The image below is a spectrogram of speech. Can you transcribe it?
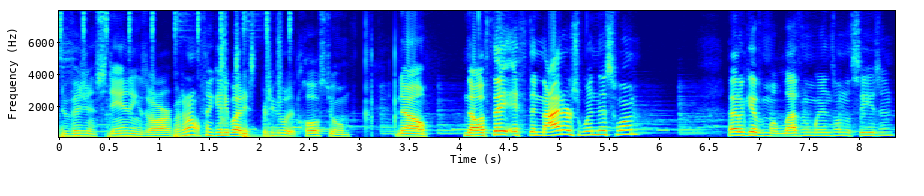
division standings are, but I don't think anybody's particularly close to them. No, no. If they if the Niners win this one, that'll give them 11 wins on the season.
